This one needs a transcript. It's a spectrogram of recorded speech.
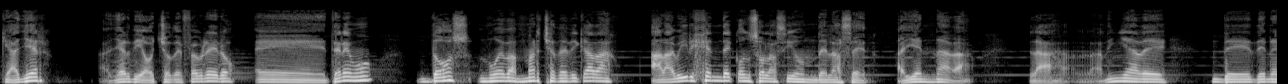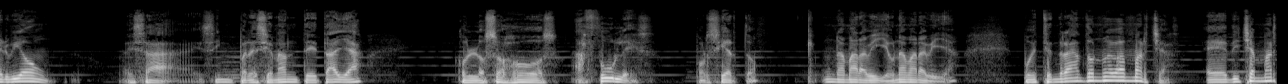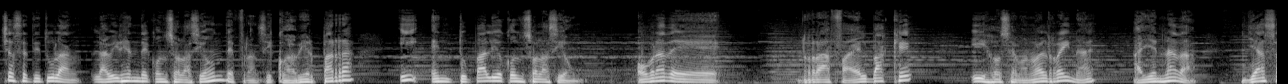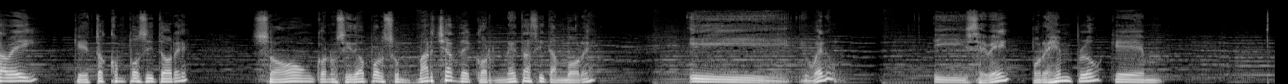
que ayer, ayer día 8 de febrero, eh, tenemos dos nuevas marchas dedicadas a la Virgen de Consolación de la Sed. Ahí es nada. La, la niña de, de, Nervión, esa, esa impresionante talla con los ojos azules, por cierto. Una maravilla, una maravilla. Pues tendrá dos nuevas marchas. Eh, dichas marchas se titulan La Virgen de Consolación de Francisco Javier Parra y En tu palio Consolación, obra de Rafael Vázquez y José Manuel Reina. ¿eh? Ahí es nada. Ya sabéis que estos compositores son conocidos por sus marchas de cornetas y tambores. Y, bueno, y se ve, por ejemplo, que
